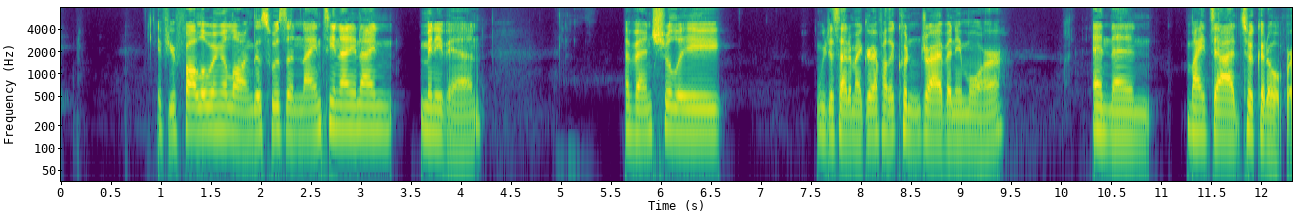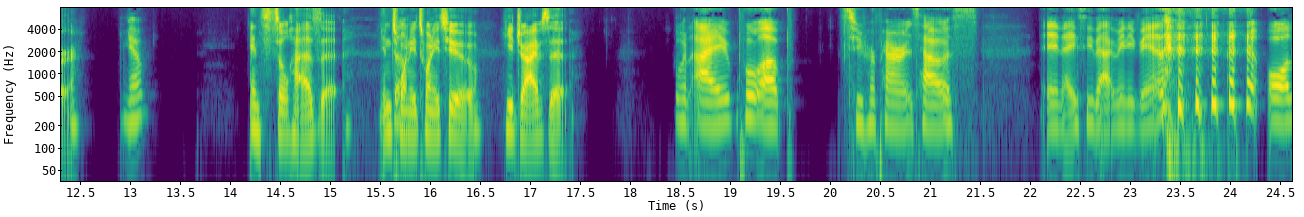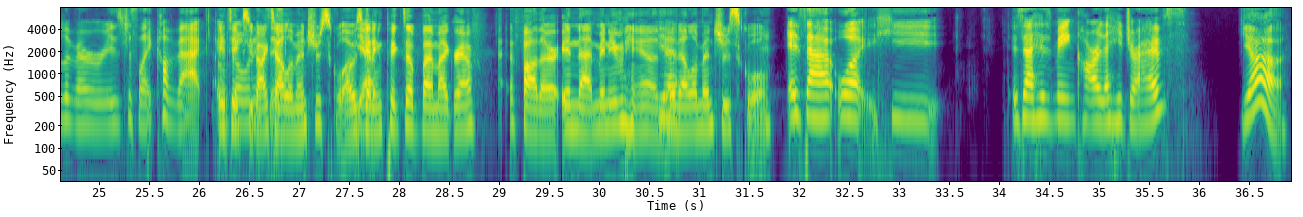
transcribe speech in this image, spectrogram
if you're following along, this was a 1999 minivan. Eventually, we decided my grandfather couldn't drive anymore. And then my dad took it over Yep. and still has it in Still. 2022. He drives it. When I pull up to her parents' house and I see that minivan, all the memories just like come back. It takes you back to into- elementary school. I was Yeah. getting picked up by my grandfather in that minivan Yeah. in elementary school. Is that what he? Is that his main car that he drives? Yeah.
